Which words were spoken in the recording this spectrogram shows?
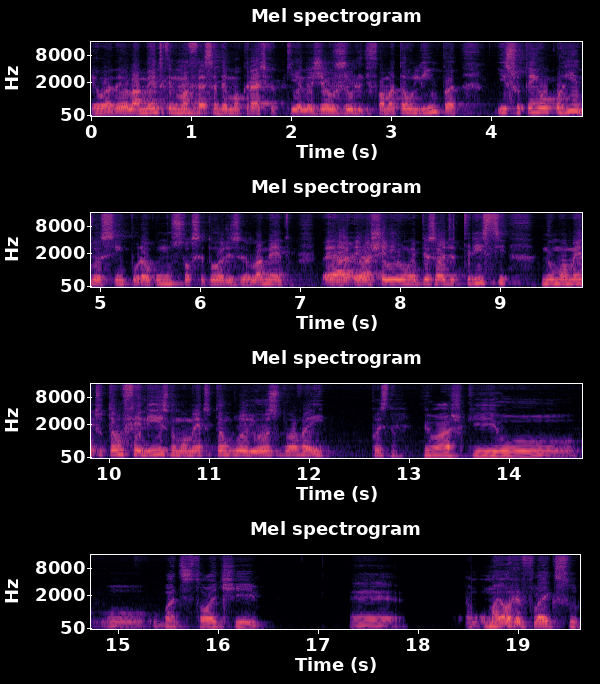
Eu, eu lamento que numa festa democrática que elegeu o Júlio de forma tão limpa, isso tenha ocorrido assim por alguns torcedores. Eu lamento. É, eu achei um episódio triste no momento tão feliz, no momento tão glorioso do Havaí. Pois não. Eu acho que o, o, o Batistotti é, o maior reflexo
